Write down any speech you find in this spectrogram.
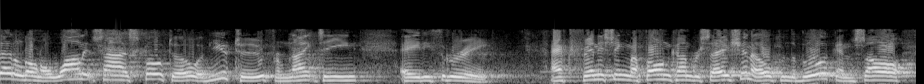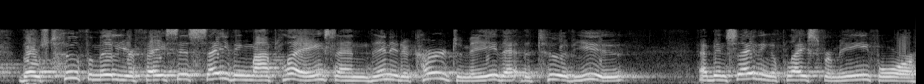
settled on a wallet sized photo of you two from 1983. After finishing my phone conversation, I opened the book and saw those two familiar faces saving my place, and then it occurred to me that the two of you have been saving a place for me for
